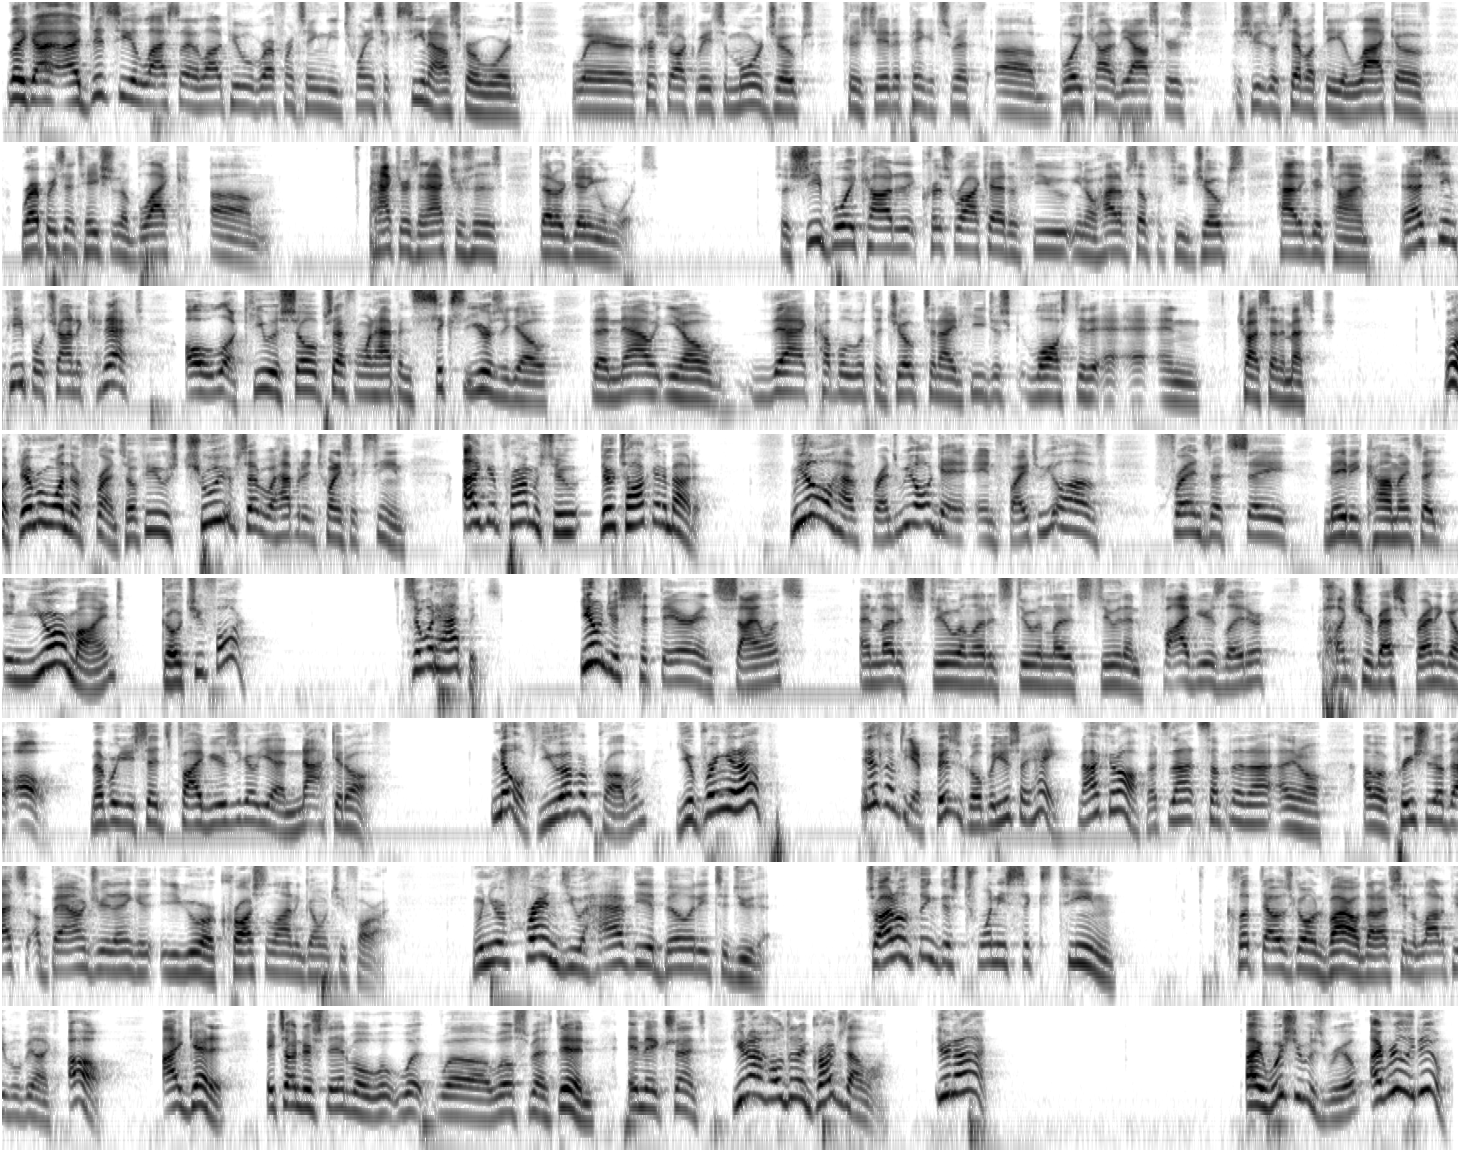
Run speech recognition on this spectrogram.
Like I, I did see last night a lot of people referencing the 2016 Oscar Awards where Chris Rock made some more jokes because Jada Pinkett Smith uh, boycotted the Oscars because she was upset about the lack of representation of black um, actors and actresses that are getting awards. So she boycotted it. Chris Rock had a few, you know, had himself a few jokes, had a good time. And I've seen people trying to connect. Oh, look, he was so upset from what happened six years ago that now, you know, that coupled with the joke tonight, he just lost it and tried to send a message. Look, number one, they're friends. So if he was truly upset with what happened in 2016, I can promise you they're talking about it. We all have friends. We all get in fights. We all have friends that say maybe comments that in your mind go too far. So what happens? You don't just sit there in silence and let it stew and let it stew and let it stew. And then five years later, punch your best friend and go, oh, remember what you said five years ago? Yeah, knock it off. No, if you have a problem, you bring it up. It doesn't have to get physical, but you say, hey, knock it off. That's not something that, you know, I'm appreciative. That's a boundary that you are across the line and going too far on. When you're friends, you have the ability to do that. So I don't think this 2016 clip that was going viral that I've seen a lot of people be like, oh, I get it. It's understandable what, what, what uh, Will Smith did. It makes sense. You're not holding a grudge that long. You're not. I wish it was real. I really do.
